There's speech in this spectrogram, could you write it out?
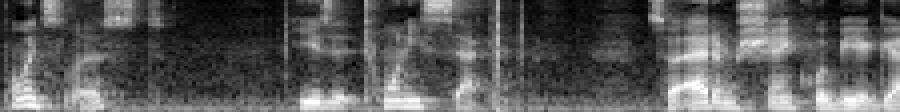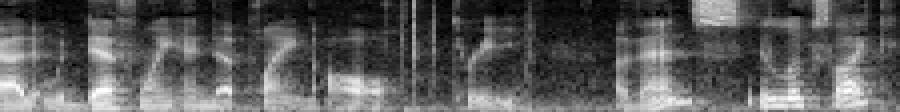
points list. He is at 22nd. So Adam Schenk would be a guy that would definitely end up playing all three events, it looks like.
